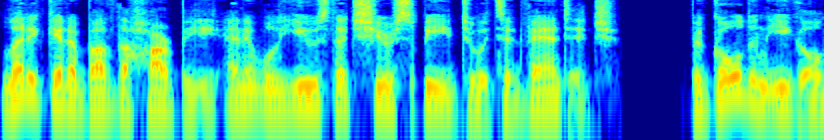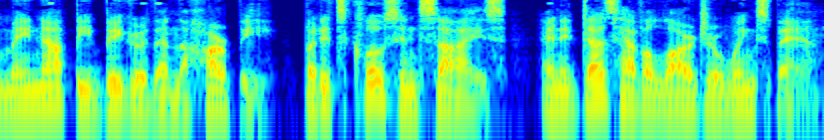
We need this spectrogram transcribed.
Let it get above the harpy and it will use that sheer speed to its advantage. The golden eagle may not be bigger than the harpy, but it's close in size, and it does have a larger wingspan.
